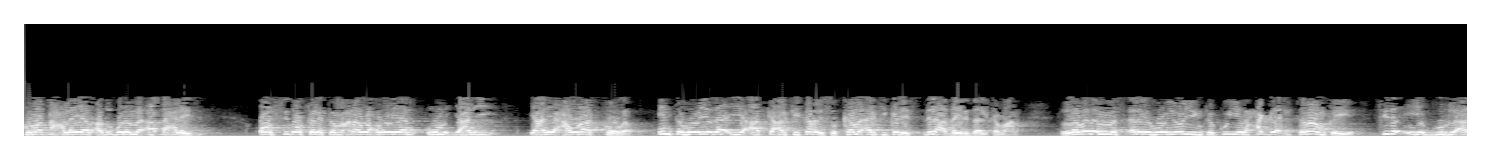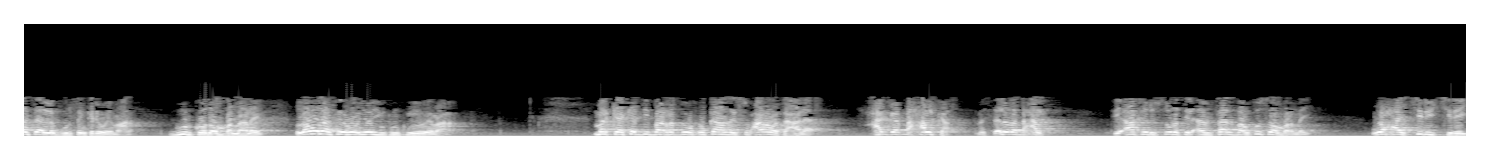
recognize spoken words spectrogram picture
kuma dhaxlayaan adiguna ma aad dhaxlaysid oo sidoo kaleeto macnaha waxa weeyaan yani yani cawraadkooda inta hooyadaa iyo aad ka arki karayso kama arki karaysid ilaa kayri dalika macna. Labada mas'aley hooyooyinka ku yihiin xagga ixtiraamka iyo sida iyo guur la'aanta aan la guursan karin wey macana guurkoodaon banaanayn labadaasay hooyooyinkan ku yihiin wey macana marka kadib baa rabbi wuxuu ka hadlay subxaana wa tacaala xagga dhaxalka masalada dhaxalka. Fii aakhiri suurati alanfaal baan ku soo marnay. Waxaa jiri jiray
